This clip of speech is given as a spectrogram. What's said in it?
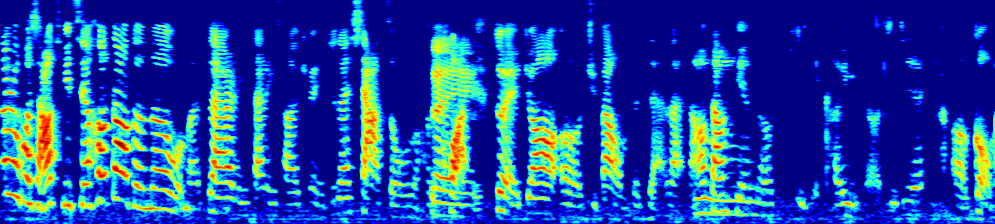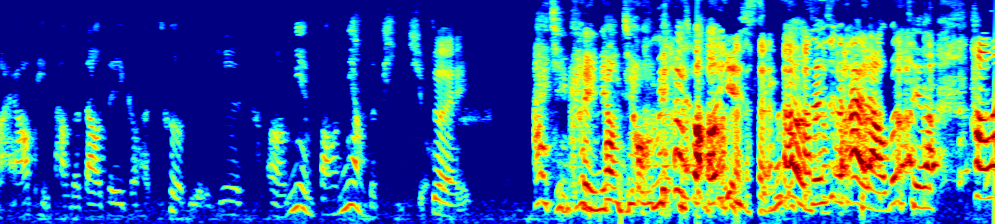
那如果想要提前喝到的呢，我们在二零三零超级圈也就在下周了，很对快。对，就要呃举办我们的展览，然后当天呢，嗯就是也可以呢直接呃购买，然后品尝得到这一个很特别的，就是呃面包酿的啤酒。对，爱情可以酿酒，面包也行，这我真是太了不起了。好啦，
